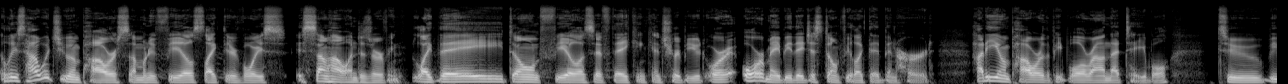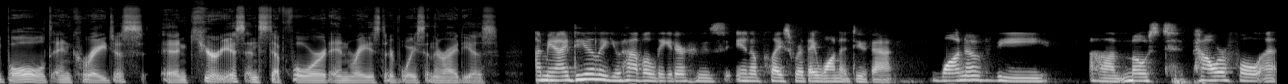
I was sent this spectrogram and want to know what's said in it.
Elise, how would you empower someone who feels like their voice is somehow undeserving? Like they don't feel as if they can contribute, or or maybe they just don't feel like they've been heard. How do you empower the people around that table to be bold and courageous and curious and step forward and raise their voice and their ideas? I mean, ideally, you have a leader who's in a place where they want to do that. One of the uh, most powerful uh,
